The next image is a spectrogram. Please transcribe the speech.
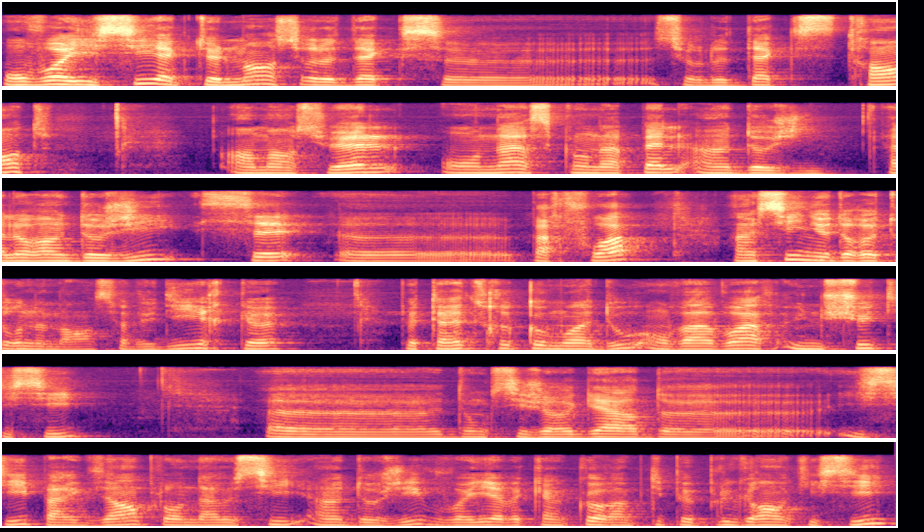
on voit ici actuellement sur le DAX, euh, sur le DAX 30 en mensuel on a ce qu'on appelle un doji. Alors un doji c'est euh, parfois un signe de retournement. Ça veut dire que peut-être qu'au mois d'août on va avoir une chute ici. Euh, donc si je regarde euh, ici par exemple on a aussi un doji vous voyez avec un corps un petit peu plus grand qu'ici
